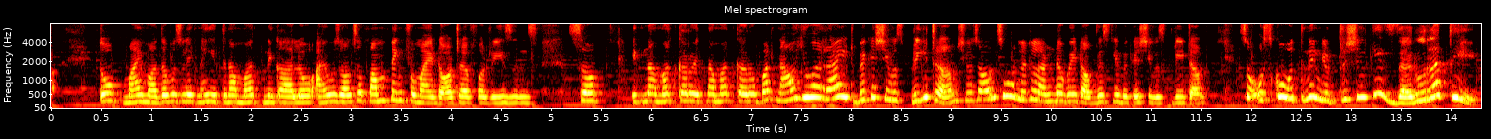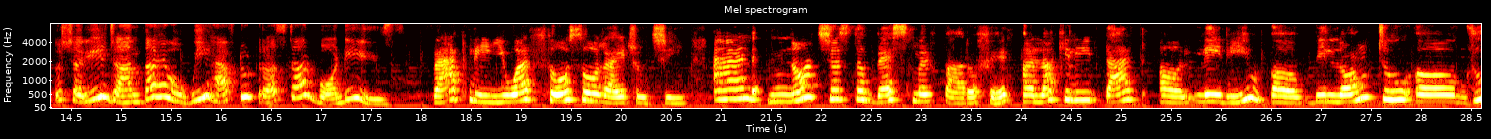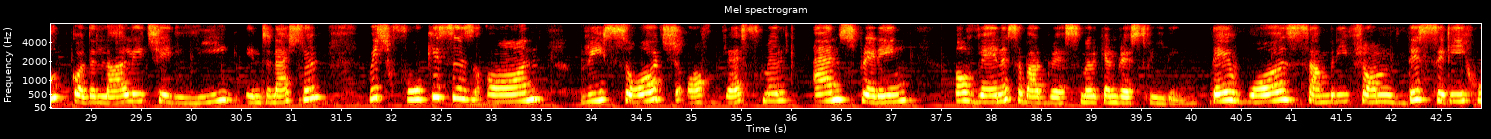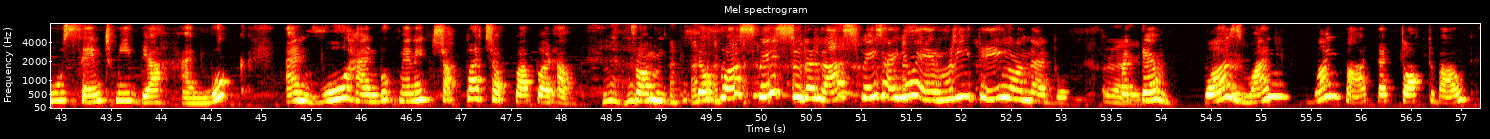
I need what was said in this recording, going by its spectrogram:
तो my mother was like नहीं इतना मत निकालो I was also pumping for my daughter for reasons so इतना मत करो इतना मत करो but now you are right because she was preterm she was also a little underweight obviously because she was preterm so उसको उतने nutrition की ज़रूरत थी तो शरीर जानता है वो we have to trust our bodies Exactly, you are so so right, Ruchi. And not just the breast milk part of it. Uh, luckily, that uh, lady uh, belonged to a group called the La Leche League International, which focuses on research of breast milk and spreading awareness about breast milk and breastfeeding. There was somebody from this city who sent me their handbook. And वो handbook मैंने चप्पा चप्पा पढ़ा from the first page to the last page. I knew everything on that book. But right there was one one part that talked about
